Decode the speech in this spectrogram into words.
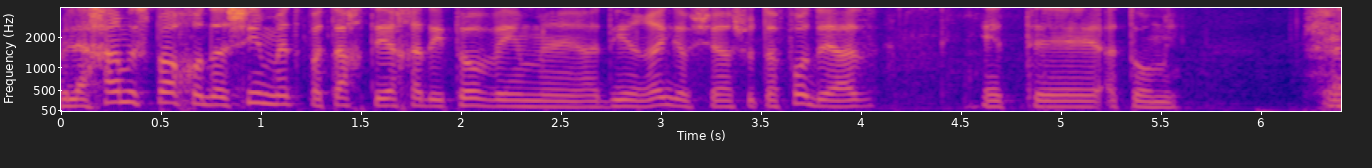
ולאחר מספר חודשים באמת פתחתי יחד איתו ועם אה, אדיר רגב, שהיה שותפו דאז, את אה, אטומי. אה,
